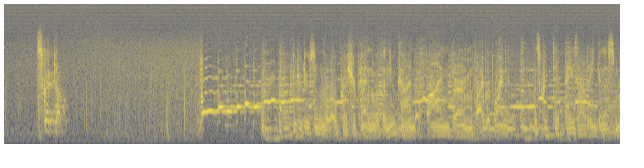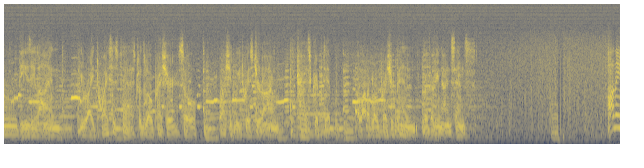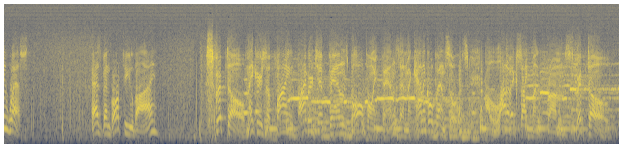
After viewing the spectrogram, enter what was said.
Scripto. Introducing the low-pressure pen with the new kind of fine, firm fiber point. The script tip pays out ink in a smooth, easy line. You write twice as fast with low pressure, so why should we twist your arm? Try script tip. A lot of low-pressure pen for 39 cents. Honey West has been brought to you by Scripto, makers of fine fiber tip pens, ballpoint pens, and mechanical pencils. A lot of excitement from Scripto.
